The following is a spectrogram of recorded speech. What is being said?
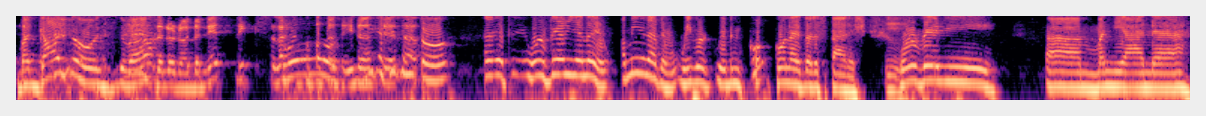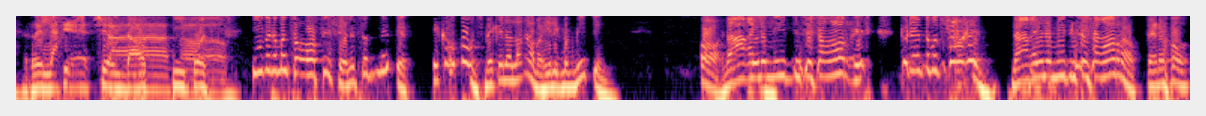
But God knows, di ba? Nanonood ng Netflix lang. Oo. Ang Hindi kasi dito, uh, it's, we're very, ano eh, I mean natin, we were, we've been co- colonized by the Spanish. Hmm. We're very um, manana, relaxed, Siesta. chilled out people. Oo. Even naman sa office eh, let's admit it. Ikaw, Tones, may kilala ka, mahilig mag-meeting. Oh, nakakailang meeting sa isang araw. Eh, kunento mo sa akin. Nakakailang meeting sa isang araw. Pero,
